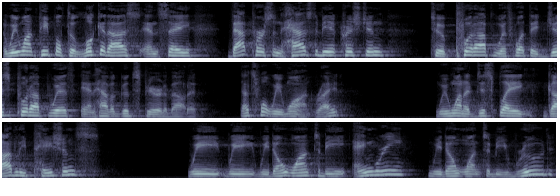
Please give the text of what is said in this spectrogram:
And we want people to look at us and say, that person has to be a Christian to put up with what they just put up with and have a good spirit about it. That's what we want, right? We want to display godly patience. We, we, we don't want to be angry. We don't want to be rude.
